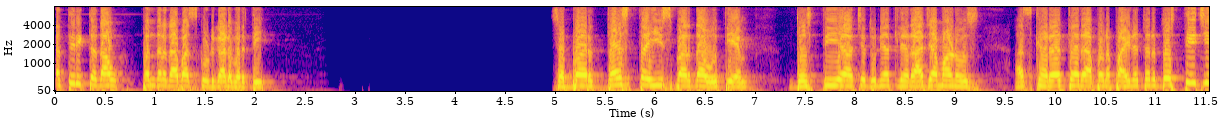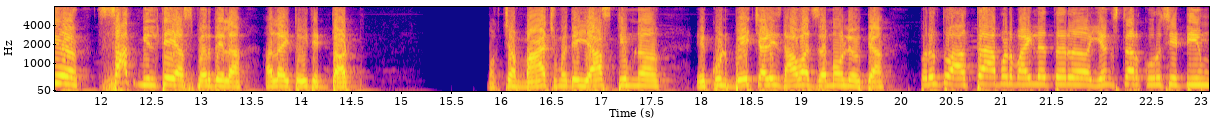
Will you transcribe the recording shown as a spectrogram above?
अतिरिक्त धाव पंधरा धाबा स्कुटगार्ड वरती जबरदस्त ही स्पर्धा होतीये दोस्तीच्या दुनियातले राजा माणूस. आज खरं तर आपण पाहिलं तर दोस्तीची साथ मिळते या स्पर्धेला. आलाय तो इथे डॉट. मागच्या मॅच मध्ये याच टीमनं एकूण बेचाळीस धावा जमवल्या होत्या. परंतु आता आपण पाहिलं तर यंगस्टार कुरुची टीम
